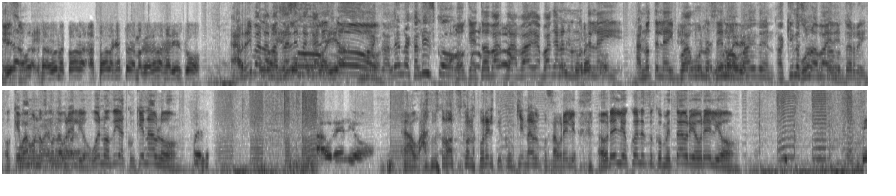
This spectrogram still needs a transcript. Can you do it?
Mira, Eso. un saludo a toda, a toda la gente de Magdalena, Jalisco. Arriba la Magdalena. Jalisco. Magdalena, Jalisco. Ok, entonces va, va, va, va ganando, anótele ahí, anótele ahí, va 100% 1-0. Uno a Biden. Biden. Aquí le estoy Uno a apuntando, Biden. Terry. Ok, Uno vámonos con. Aurelio. Buenos días, ¿con quién hablo? Aurelio. Ah, vamos con Aurelio, ¿con quién hablo? Pues Aurelio. Aurelio, ¿cuál es tu comentario, Aurelio? Sí,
